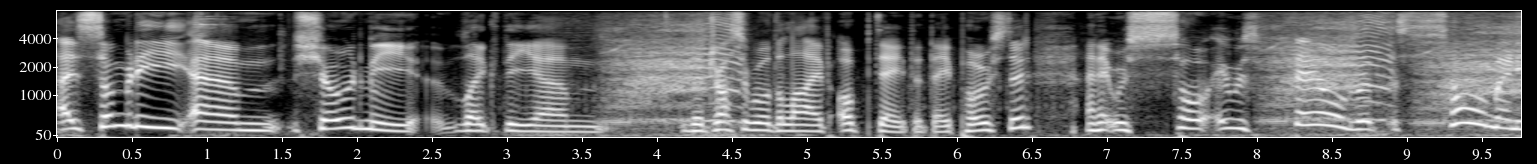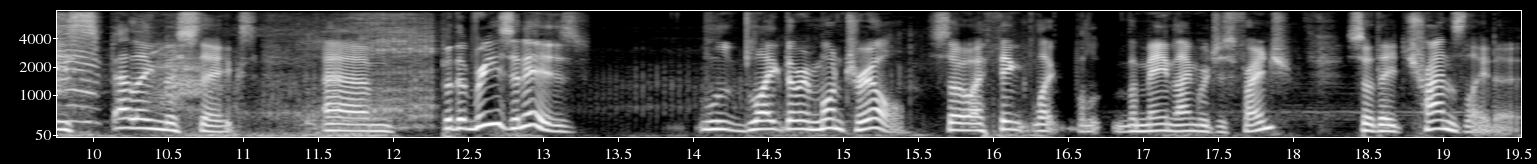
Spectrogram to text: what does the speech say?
as somebody um, showed me like the um, the Jurassic World Alive update that they posted, and it was so it was filled with so many spelling mistakes. Um, but the reason is, like they're in Montreal, so I think like the, main language is French, so they translate it,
